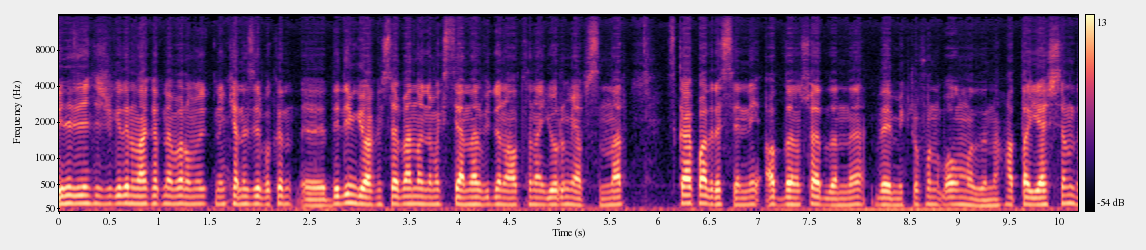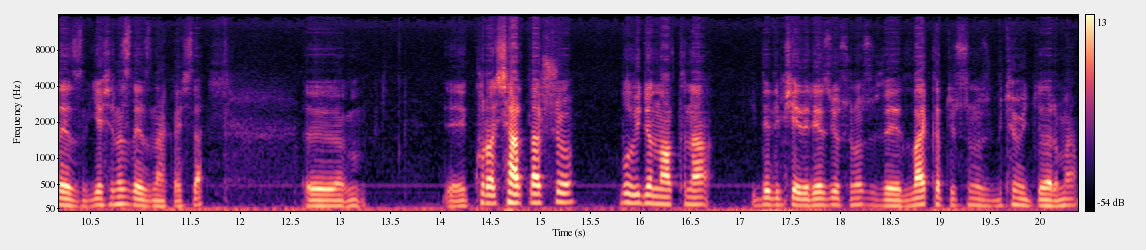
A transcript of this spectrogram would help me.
Beni izlediğiniz için teşekkür ederim. Like atmayı abone olmayı unutmayın. Kendinize iyi bakın. Ee, dediğim gibi arkadaşlar ben oynamak isteyenler videonun altına yorum yapsınlar. Skype adreslerini, adlarını, soyadlarını ve mikrofonum olmadığını, hatta yaşlarını da yazın, yaşınızı da yazın arkadaşlar. Ee, e, kura şartlar şu. Bu videonun altına dediğim şeyleri yazıyorsunuz ve like atıyorsunuz bütün videolarıma.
